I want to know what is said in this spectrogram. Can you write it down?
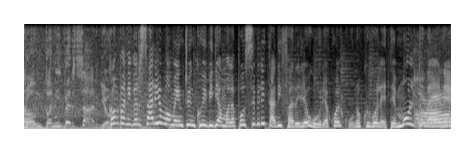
ciao. Comp'anniversario Comp'anniversario è un momento in cui vi diamo la possibilità di fare gli auguri a qualcuno a cui volete molto bene.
